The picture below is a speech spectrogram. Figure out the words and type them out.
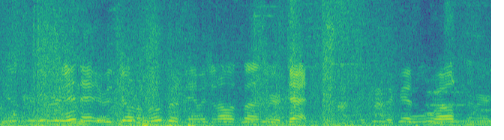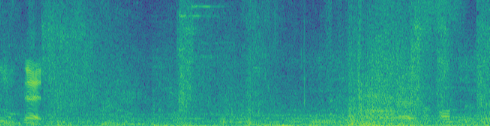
we were in it, it was doing a little bit of damage, and all of a sudden we were dead. Like we had full health, and we were just dead. Uh,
